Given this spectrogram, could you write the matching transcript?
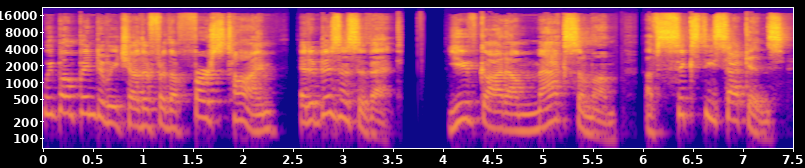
We bump into each other for the first time at a business event. You've got a maximum of 60 seconds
